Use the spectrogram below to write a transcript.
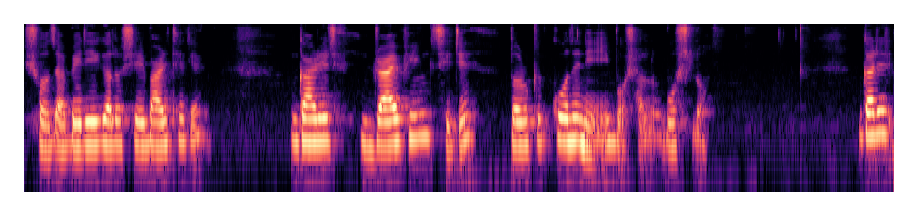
সোজা বেরিয়ে গেল সেই বাড়ি থেকে। গাড়ির ড্রাইভিং সিটে তরুকে কোলে নিয়েই বসালো, বসল। গাড়ির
